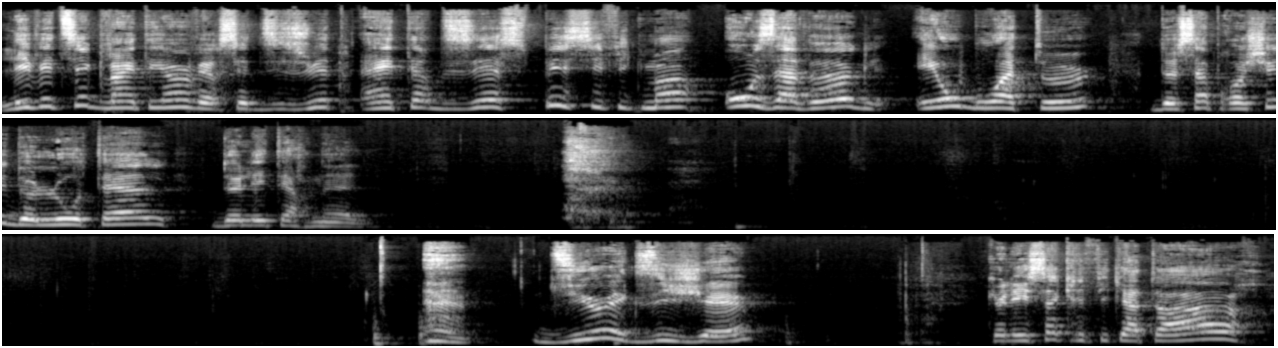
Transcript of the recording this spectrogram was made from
Lévitique 21, verset 18, interdisait spécifiquement aux aveugles et aux boiteux de s'approcher de l'autel de l'Éternel. Dieu exigeait que les sacrificateurs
